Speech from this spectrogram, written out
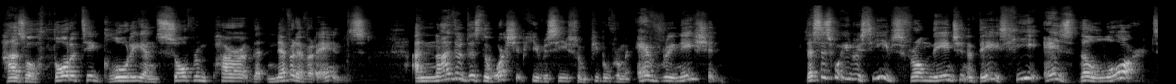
has authority, glory, and sovereign power that never ever ends. And neither does the worship he receives from people from every nation. This is what he receives from the Ancient of Days. He is the Lord.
